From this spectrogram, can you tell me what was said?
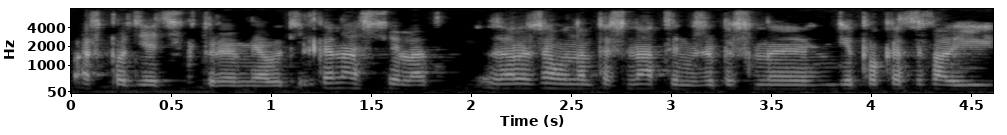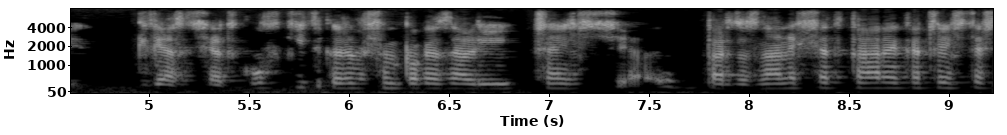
aż po dzieci, które miały kilkanaście lat. Zależało nam też na tym, żebyśmy nie pokazywali gwiazd siatkówki, tylko żebyśmy pokazali część bardzo znanych siatkarek, a część też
